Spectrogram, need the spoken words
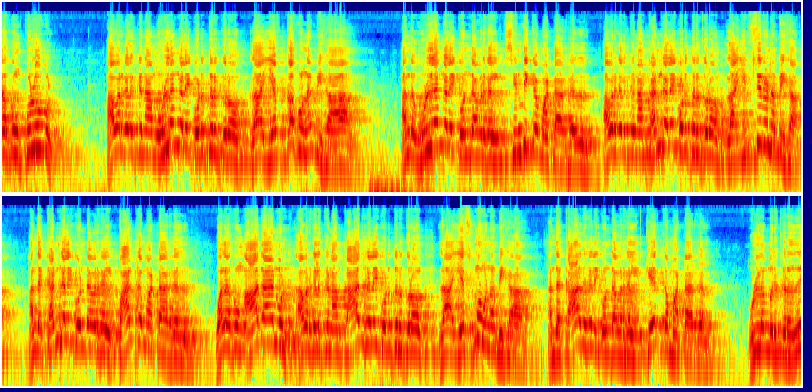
லகும் குழுவுள் அவர்களுக்கு நாம் உள்ளங்களை கொடுத்திருக்கிறோம். லா எப்ககுன பிகா அந்த உள்ளங்களை கொண்டு அவர்கள் சிந்திக்க மாட்டார்கள். அவர்களுக்கு நாம் கண்களை கொடுத்திருக்கிறோம். லா இப்சிரு நபிகா அந்த கண்களை கொண்டு அவர்கள் பார்க்க மாட்டார்கள். வலகும் ஆதானுல் அவர்களுக்கு நாம் காதுகளை கொடுத்திருக்கிறோம். லா எஸ்மோ நபிகா அந்த காதுகளை கொண்டு அவர்கள் கேட்க மாட்டார்கள். உள்ளம் இருக்கிறது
